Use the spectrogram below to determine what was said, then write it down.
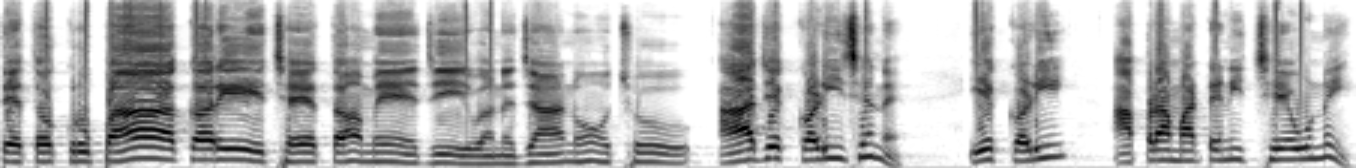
તે તો કૃપા કરી છે તમે જીવન જાણો છો. આ જે કડી છે ને, એ કડી આપણા માટેની છે એવું નહીં.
